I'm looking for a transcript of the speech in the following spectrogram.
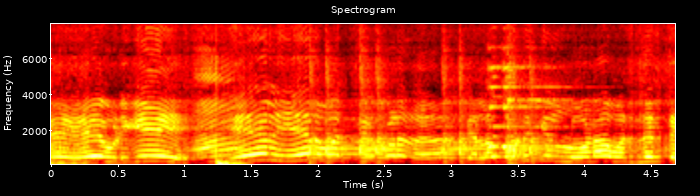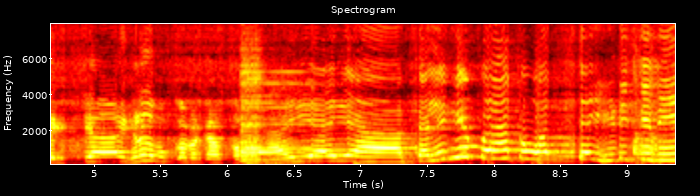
ಏ ಹುಡುಗಿ ಏನು ಏನು ಒತ್ತಿ ಎಲ್ಲ ಒಂದೇ ತೆಕ್ಕ ಹಿಡಿದು ಮುಕ್ಕೋಬೇಕಾಗ್ತದ. ಅಯ್ಯಯ್ಯ ತಲೆಗೆ ಬಾಕ ಒತ್ತೆ ಹಿಡಿತೀವಿ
